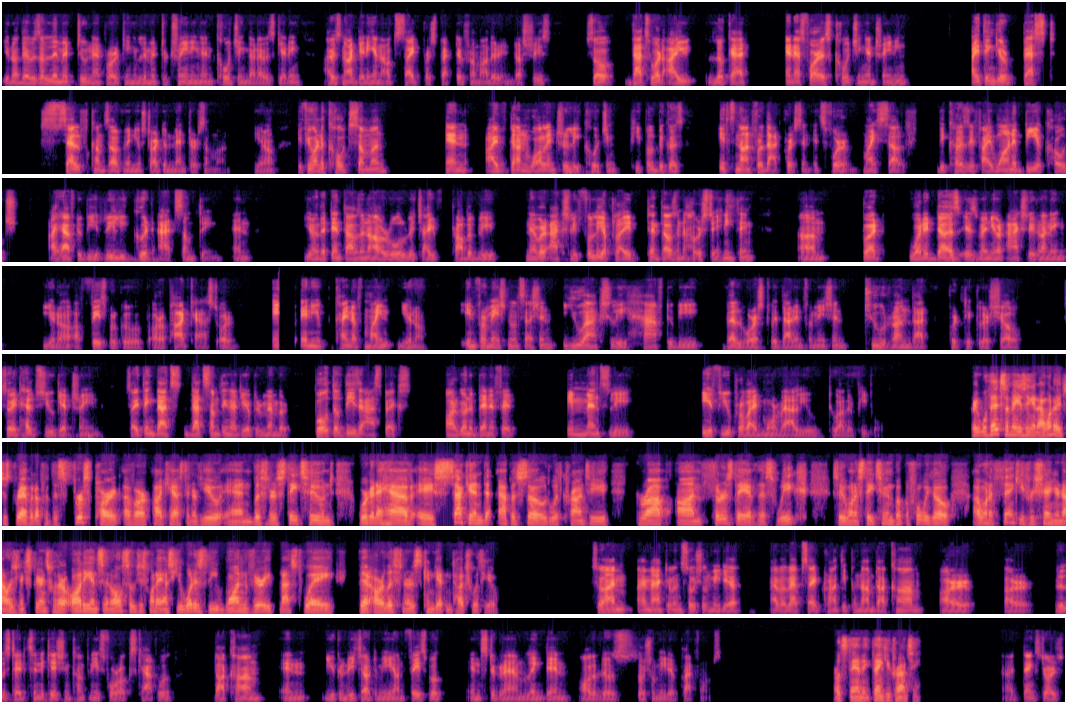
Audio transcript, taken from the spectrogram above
you know there was a limit to networking limit to training and coaching that i was getting. I was not getting an outside perspective from other industries. So that's what i look at. And as far as coaching and training i think your best self comes out when you start to mentor someone you know? If you want to coach someone and i've done voluntarily coaching people because it's not for that person it's for myself. Because if i want to be a coach i have to be really good at something. And you know the 10000 hour rule which i probably never actually fully applied 10000 hours to anything um, but what it does is when you're actually running you know a facebook group or a podcast or any, any kind of mind you know informational session you actually have to be well versed with that information to run that particular show. So it helps you get trained. So i think that's that's something that you have to remember. Both of these aspects are going to benefit immensely if you provide more value to other people Right. Well, that's amazing. And I want to just wrap it up for this first part of our podcast interview. And listeners, stay tuned. We're going to have a second episode with Kranti drop on Thursday of this week. So you want to stay tuned. But before we go, I want to thank you for sharing your knowledge and experience with our audience. And also just want to ask you what is the one very best way that our listeners can get in touch with you? So I'm I'm active on social media. I have a website, krantiponnam.com. Our our real estate syndication companies, fouroakscapital.com. And you can reach out to me on Facebook, Instagram, LinkedIn, all of those social media platforms. Outstanding. Thank you, Kranti. All right. Thanks, George.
